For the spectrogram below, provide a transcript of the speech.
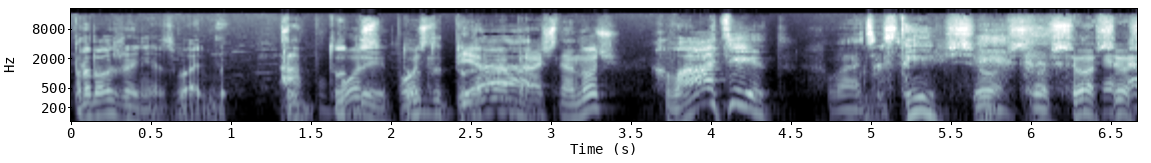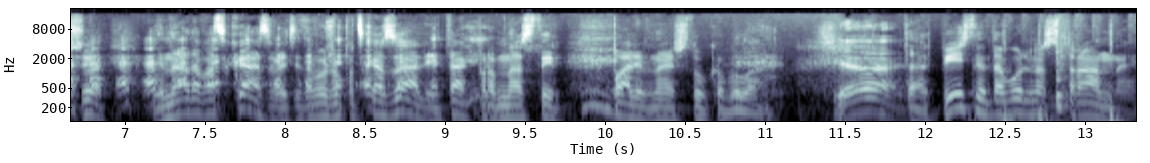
продолжение свадьбы. А Ту- после, туды, после туды, первая брачная ночь? Хватит! Хватит. Монастырь. Все, все, все, все, все. Не надо подсказывать, это вы уже подсказали. И так про монастырь палевная штука была. Все. Так, песня довольно странная,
